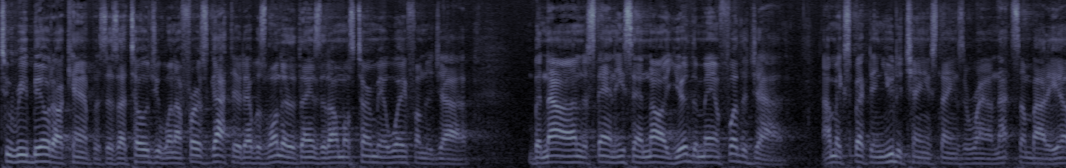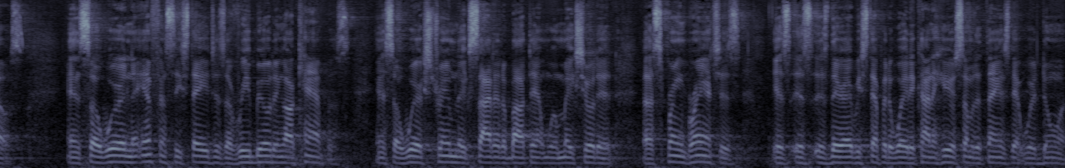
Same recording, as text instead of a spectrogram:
to rebuild our campus. As I told you, when I first got there, that was one of the things that almost turned me away from the job. But now I understand. He said, No, you're the man for the job I'm expecting you to change things around, not somebody else. And so we're in the infancy stages of rebuilding our campus. And so we're extremely excited about that, and we'll make sure that uh, Spring Branch is, is, is, is there every step of the way to kind of hear some of the things that we're doing.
